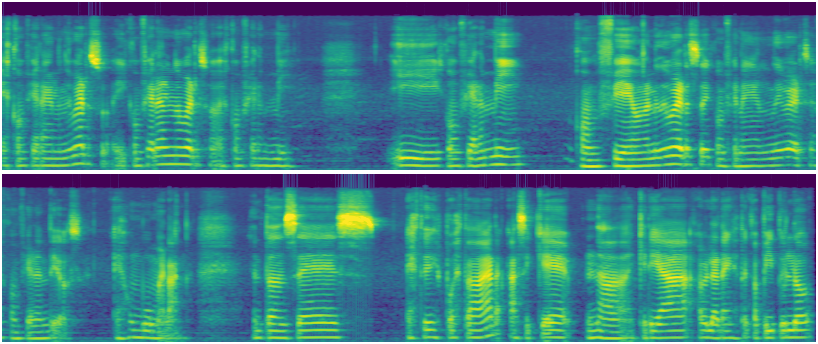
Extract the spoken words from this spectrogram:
es confiar en el universo. Y confiar en el universo es confiar en mí. Y confiar en mí, confío en el universo. Y confiar en el universo es confiar en Dios. Es un boomerang. Entonces, estoy dispuesta a dar. Así que nada, quería hablar en este capítulo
